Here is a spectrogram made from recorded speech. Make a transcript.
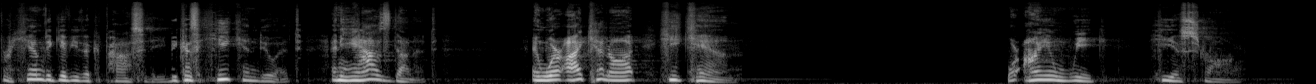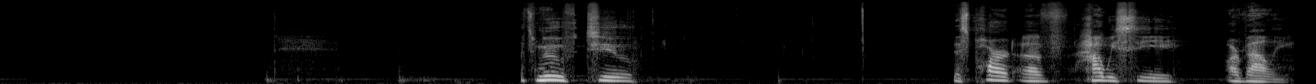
For Him to give you the capacity, because He can do it, and He has done it. And where I cannot, He can. Where I am weak, he is strong. Let's move to this part of how we see our valley.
